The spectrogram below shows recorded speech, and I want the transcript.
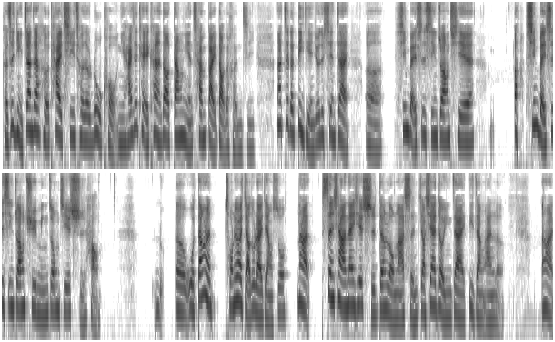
可是你站在和泰汽车的路口，你还是可以看得到当年参拜道的痕迹。那这个地点就是现在呃新北市新庄街啊新北市新庄区民中街十号。呃，我当然从另外角度来讲说，那。剩下的那些石灯笼啊、神教，现在都已经在地藏庵了。那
